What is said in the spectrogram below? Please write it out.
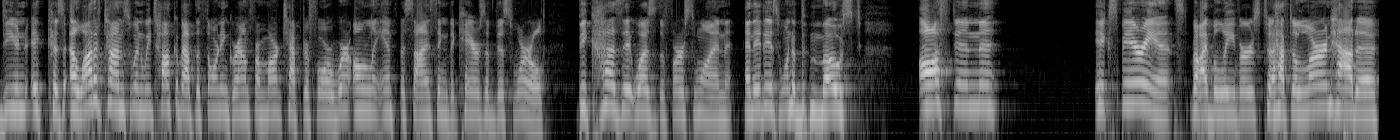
Do you because a lot of times when we talk about the thorny ground from Mark chapter 4, we're only emphasizing the cares of this world because it was the first one and it is one of the most often experienced by believers to have to learn how to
